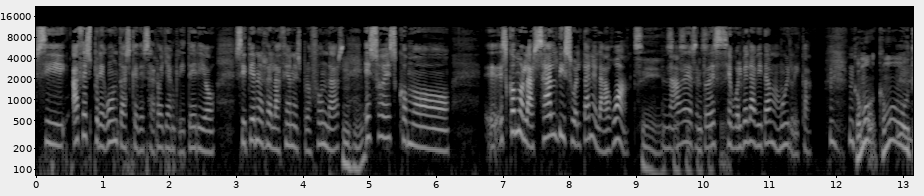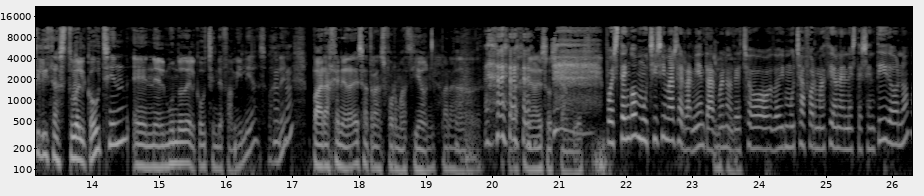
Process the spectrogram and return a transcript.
si haces preguntas que desarrollan criterio, si tienes relaciones profundas, eso es como es como la sal disuelta en el agua. Sí, Entonces se vuelve la vida muy rica. ¿Cómo, ¿Cómo utilizas tú el coaching en el mundo del coaching de familias, ¿vale? Para generar esa transformación, para, generar esos cambios. Pues tengo muchísimas herramientas. Bueno, de hecho, doy mucha formación en este sentido, ¿no?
